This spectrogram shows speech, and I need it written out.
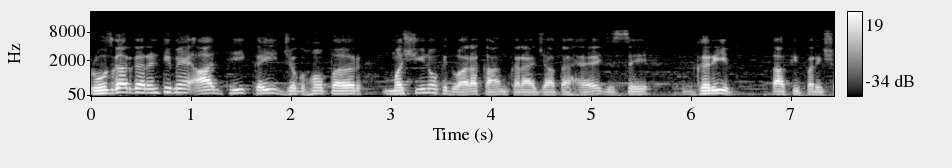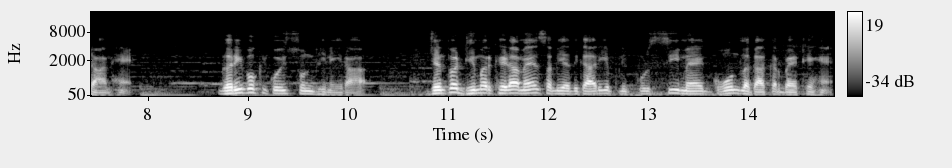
रोज़गार गारंटी में आज भी कई जगहों पर मशीनों के द्वारा काम कराया जाता है, जिससे गरीब काफ़ी परेशान हैं। गरीबों की कोई सुन भी नहीं रहा। जनपद ढीमरखेड़ा में सभी अधिकारी अपनी कुर्सी में गोंद लगाकर बैठे हैं।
